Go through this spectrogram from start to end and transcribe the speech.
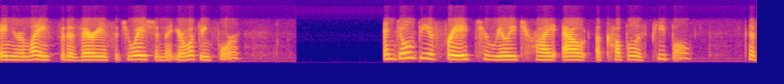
in your life for the various situation that you're looking for. And don't be afraid to really try out a couple of people to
